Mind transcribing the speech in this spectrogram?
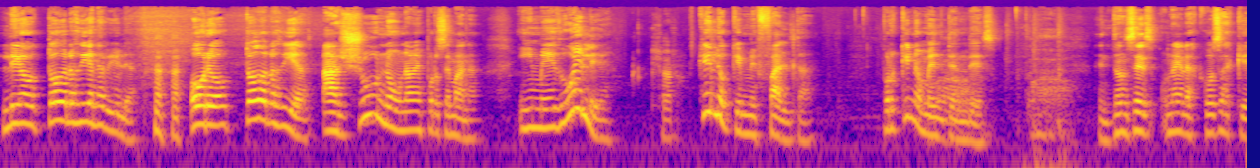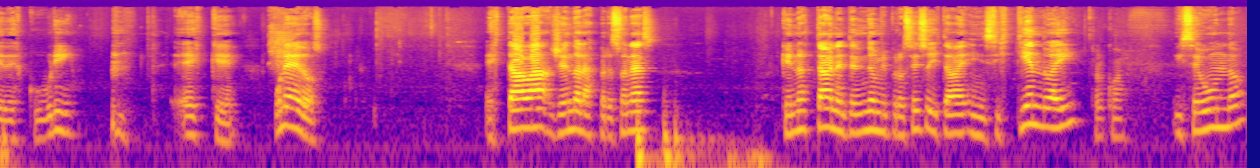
leo todos los días la Biblia, oro todos los días, ayuno una vez por semana. Y me duele. Claro. ¿Qué es lo que me falta? ¿Por qué no me entendés? Entonces, una de las cosas que descubrí es que, una de dos, estaba yendo a las personas que no estaban entendiendo mi proceso y estaba insistiendo ahí. Tal cual. Y segundo,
